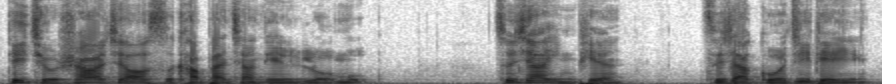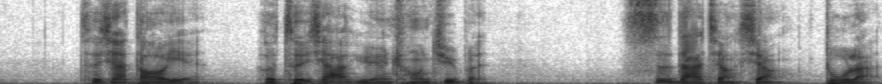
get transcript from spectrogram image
第九十二届奥斯卡颁奖典礼落幕，最佳影片、最佳国际电影、最佳导演和最佳原创剧本四大奖项独揽。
